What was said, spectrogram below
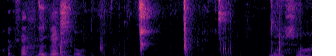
Хоча це дешево. Дешево.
